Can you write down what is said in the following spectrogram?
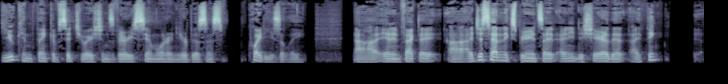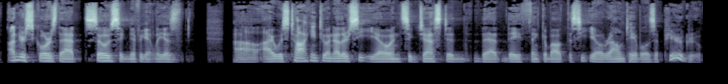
you can think of situations very similar in your business quite easily. Uh, and in fact, I uh, I just had an experience I, I, need to share that I think underscores that so significantly. As uh, I was talking to another CEO and suggested that they think about the CEO roundtable as a peer group,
